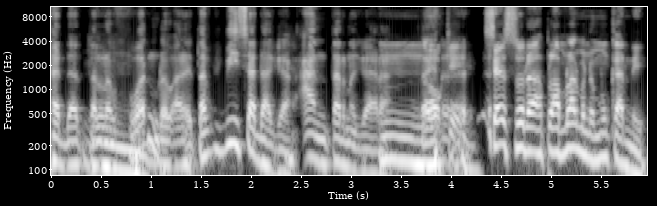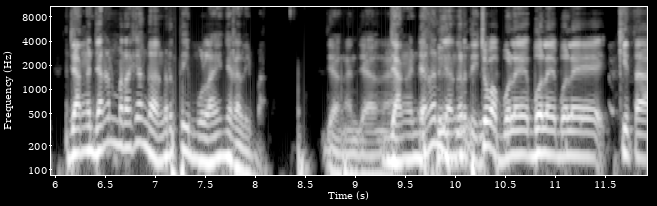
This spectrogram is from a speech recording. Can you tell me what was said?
ada telepon, belum ada tapi bisa dagang antar negara. Hmm, Kayak- Oke, saya sudah pelan-pelan menemukan nih. Jangan-jangan mereka nggak ngerti mulainya kali, Pak. Jangan-jangan. Jangan-jangan nggak ngerti. Coba boleh boleh boleh kita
